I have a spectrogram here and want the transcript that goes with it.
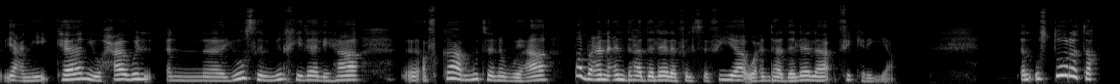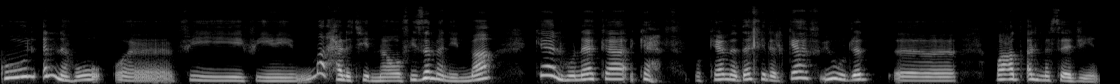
يعني كان يحاول أن يوصل من خلالها أفكار متنوعة طبعا عندها دلالة فلسفية وعندها دلالة فكرية. الأسطورة تقول أنه في في مرحلة ما وفي زمن ما كان هناك كهف وكان داخل الكهف يوجد بعض المساجين.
